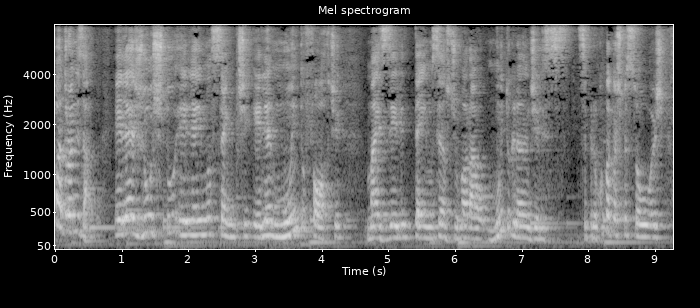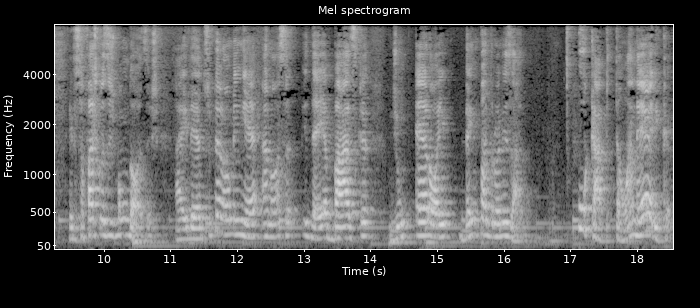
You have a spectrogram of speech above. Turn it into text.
padronizado. Ele é justo, ele é inocente, ele é muito forte, mas ele tem um senso de moral muito grande, ele se preocupa com as pessoas, ele só faz coisas bondosas. A ideia do super-homem é a nossa ideia básica de um herói bem padronizado. O Capitão América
